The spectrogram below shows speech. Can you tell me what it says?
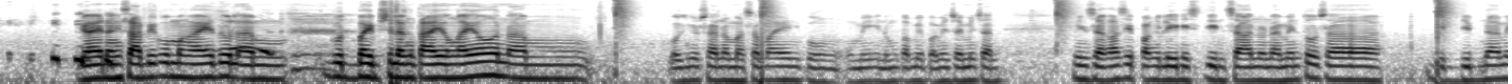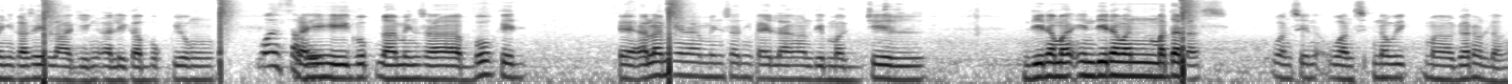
Gaya ng sabi ko mga idol, um, good vibes lang tayo ngayon. Um, wag nyo sana masamahin kung umiinom kami paminsan-minsan. Minsan kasi panglinis din sa ano namin to, sa dibdib namin kasi laging alikabok yung nahihigop namin sa bukid. Kaya alam niya na minsan kailangan din mag-chill. Hindi naman hindi naman madalas once in once in a week mga ganun lang.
